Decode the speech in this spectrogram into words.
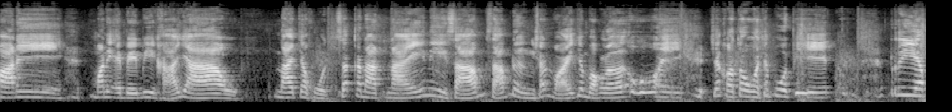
มานี่มานี่ไอเบบี้ขายาวนายจะโหดสักขนาดไหนนี่สามสามหนึ่งฉันไหวจะบอกเลย โอ้ยฉันขอโทษฉันพูดผิด เรียบ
